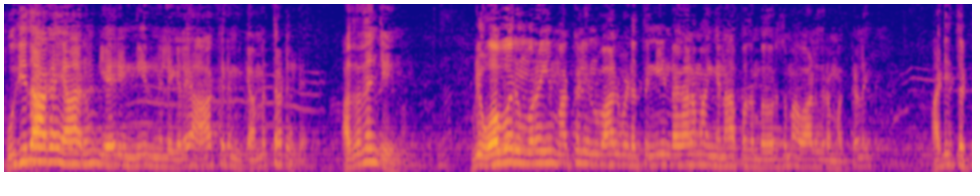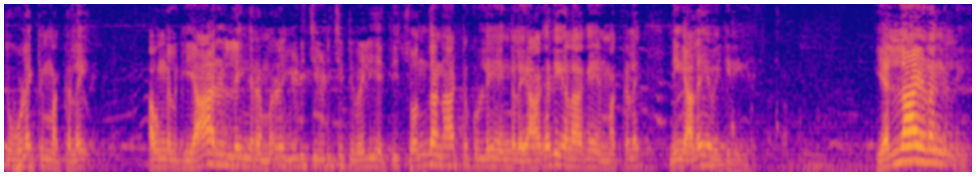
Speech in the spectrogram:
புதிதாக யாரும் ஏரி நீர்நிலைகளை ஆக்கிரமிக்காம தடுங்க. அதை தான் செய்யணும். இப்படி ஒவ்வொரு முறையும் மக்களின் வாழ்விடத்தை நீண்ட காலமா இங்க நாற்பது ஐம்பது வருஷமா வாழ்கிற மக்களை அடித்தட்டு உழைக்கும் மக்களை அவங்களுக்கு யார் இல்லைங்கிற முறை இடிச்சு இடிச்சிட்டு வெளியேற்றி சொந்த நாட்டுக்குள்ளே எங்களை அகதிகளாக என் மக்களை நீங்க அலைய வைக்கிறீங்க. எல்லா இடங்கள்லையும்.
